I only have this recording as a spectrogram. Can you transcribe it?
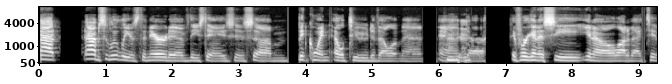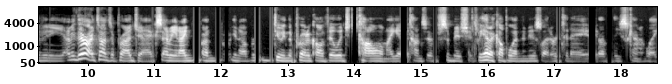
that absolutely is the narrative these days is um, Bitcoin L2 development and mm-hmm. uh, if we're going to see, you know, a lot of activity. I mean, there are tons of projects. I mean, I, am you know, doing the protocol village column. I get tons of submissions. We had a couple in the newsletter today of these kind of like,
